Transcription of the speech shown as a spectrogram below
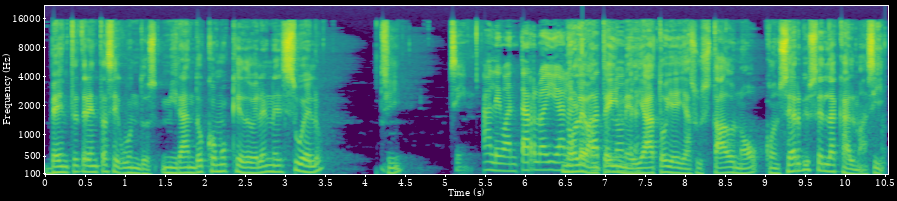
20-30 segundos mirando cómo quedó él en el suelo, ¿sí? Sí, a levantarlo ahí a la No de tolondra. inmediato y ahí asustado, no. Conserve usted la calma, sí.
